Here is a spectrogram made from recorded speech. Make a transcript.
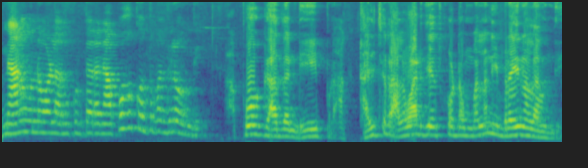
జ్ఞానం ఉన్నవాళ్ళు అనుకుంటారనే అపోహ కొంతమందిలో ఉంది. అపో కాదండి. ఇప్పుడు ఆ కల్చర్ అలవాటు చేసుకోవటం వల్ల నీ బ్రెయిన్ అలా ఉంది.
